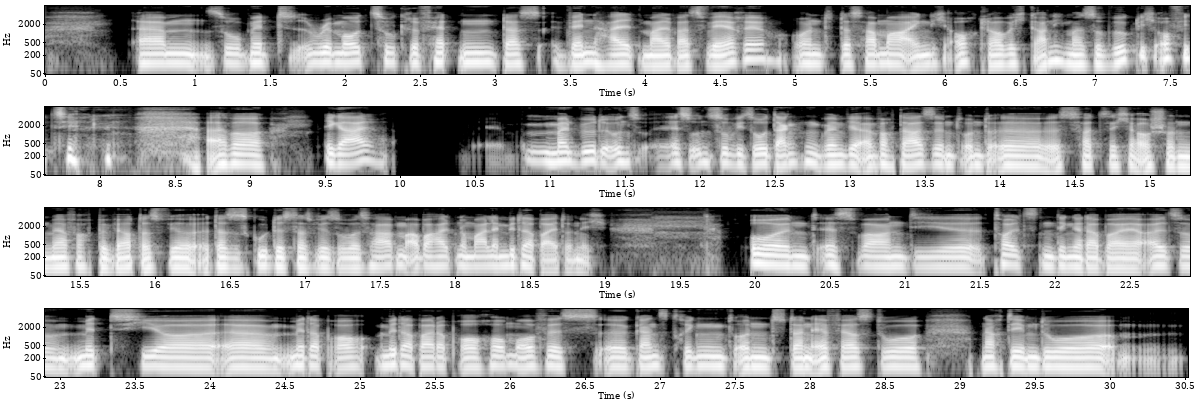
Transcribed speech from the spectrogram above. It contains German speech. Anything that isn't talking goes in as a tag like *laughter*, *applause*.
ähm, so mit Remote-Zugriff hätten, dass wenn halt mal was wäre und das haben wir eigentlich auch, glaube ich, gar nicht mal so wirklich *laughs* offiziell, aber egal. Man würde uns es uns sowieso danken, wenn wir einfach da sind und äh, es hat sich ja auch schon mehrfach bewährt, dass wir, dass es gut ist, dass wir sowas haben, aber halt normale Mitarbeiter nicht. Und es waren die tollsten Dinge dabei. Also mit hier äh, Mitarbeiter, Mitarbeiter braucht Homeoffice äh, ganz dringend und dann erfährst du, nachdem du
